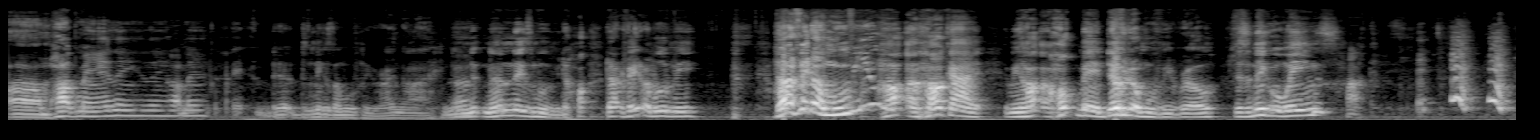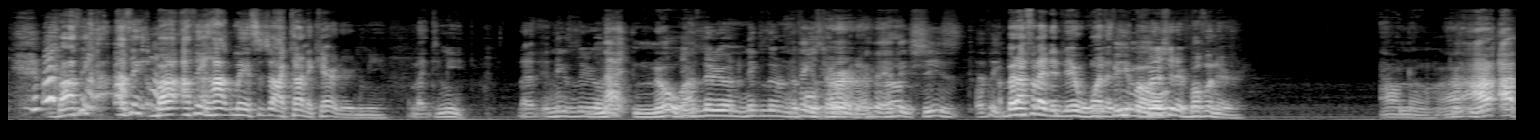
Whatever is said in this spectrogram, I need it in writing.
Um, Hawkman. Is he, is he Hawkman? The, the niggas don't move me right now. None, none of the niggas move me. Doctor Fate don't move me. Doctor Fate don't move you. Haw- uh, Hawkeye, I mean Haw- Hawkman definitely don't move me, bro. Just a nigga with wings. Hawk. but I think I think but I think Hawkman is such an iconic character to me. Like to me, like the niggas literally on, Not no. I, literally on, niggas literally on I the think it's poster. her. over I think, I think she's. I think. But I feel like they're one. The I'm sure they're both on there. I don't know. I, I, I,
